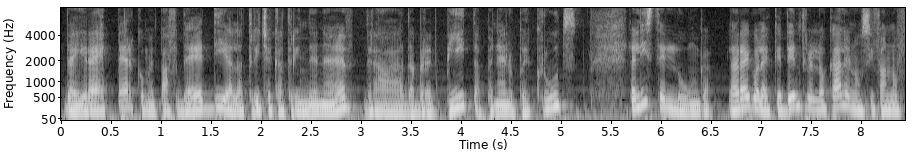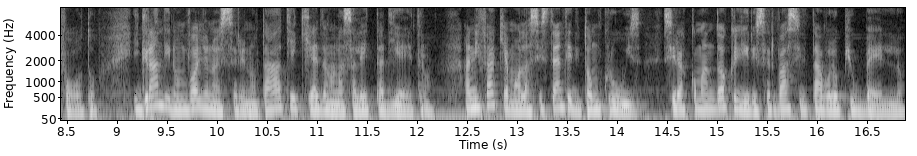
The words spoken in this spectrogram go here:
dai rapper come Puff Daddy all'attrice Catherine Deneuve, da, Brad Pitt a Penelope Cruz. La lista è lunga, la regola è che dentro il locale non si fanno foto, i grandi non vogliono essere notati e chiedono la saletta dietro. Anni fa chiamò l'assistente di Tom Cruise, si raccomandò che gli riservassi il tavolo più bello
